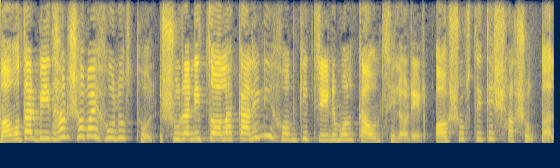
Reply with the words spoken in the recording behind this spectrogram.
মমতার বিধানসভায় হুলস্থুল, শুনানি চলাকালীনই হুমকি তৃণমূল কাউন্সিলরের, অস্বস্তিতে শাসক দল।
